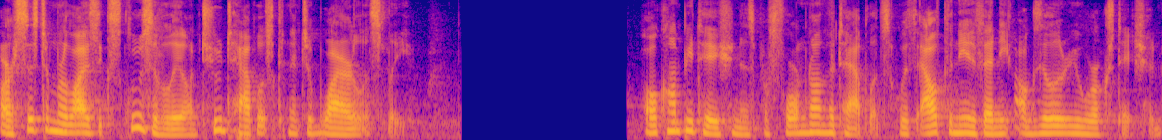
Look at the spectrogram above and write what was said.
Our system relies exclusively on two tablets connected wirelessly. All computation is performed on the tablets without the need of any auxiliary workstation,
